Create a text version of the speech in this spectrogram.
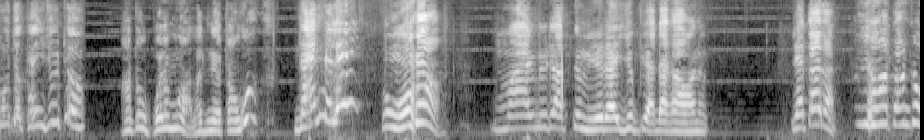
હું તો ખાઈ છું તો. હા તો ઉપર હું હાલત નેતા હું જાય ને હું માર બેટા તો મેર આવી ગયો પેડા ખાવાનું. લેતા હતા હા તાન તો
